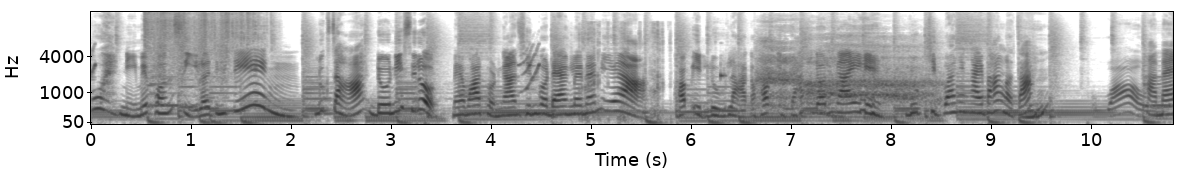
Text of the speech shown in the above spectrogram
โอ้ยหนีไม่พ้นสีเลยจริงๆ ลูกจ๋าดูนี่สิลูก แม่วาดผลงานชิ้นโบแดงเลยนะเนี่ยพับอิดหรูหรากับพับอิดยักษ์เดินไง ลูกคิดว่ายังไงบ้างเหรอจ๊ะ Wow. ค่ะแม่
